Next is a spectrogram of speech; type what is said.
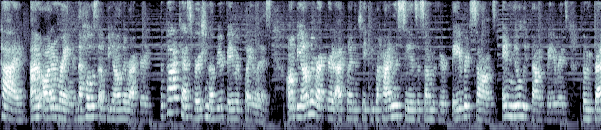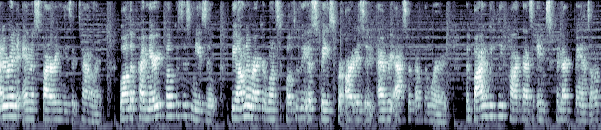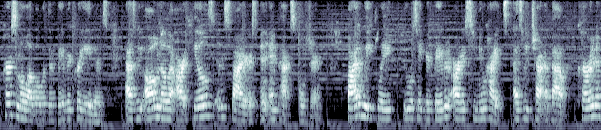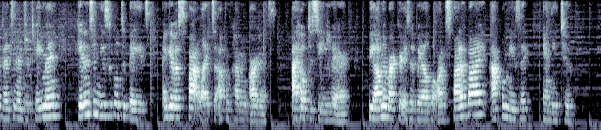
Hi, I'm Autumn Rain, the host of Beyond the Record, the podcast version of your favorite playlist. On Beyond the Record, I plan to take you behind the scenes of some of your favorite songs and newly found favorites from veteran and aspiring music talent. While the primary focus is music, Beyond the Record wants to cultivate a space for artists in every aspect of the word. The bi weekly podcast aims to connect fans on a personal level with their favorite creatives, as we all know that art heals, inspires, and impacts culture. Bi weekly, we will take your favorite artists to new heights as we chat about current events and entertainment, get into musical debates, and give a spotlight to up and coming artists. I hope to see you there. Beyond the Record is available on Spotify, Apple Music, and YouTube.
